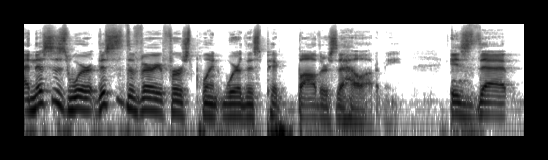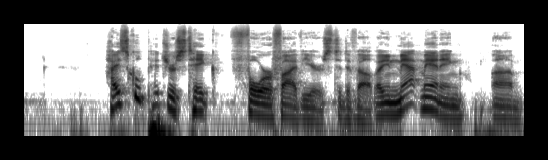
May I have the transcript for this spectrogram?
And this is where this is the very first point where this pick bothers the hell out of me is that high school pitchers take 4 or 5 years to develop. I mean Matt Manning um,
